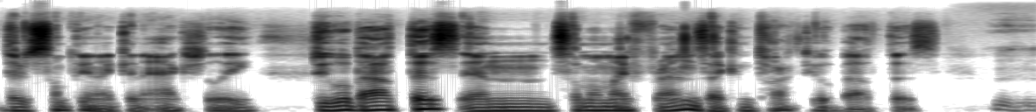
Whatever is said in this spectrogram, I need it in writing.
there's something I can actually do about this, and some of my friends I can talk to about this. Mm-hmm.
